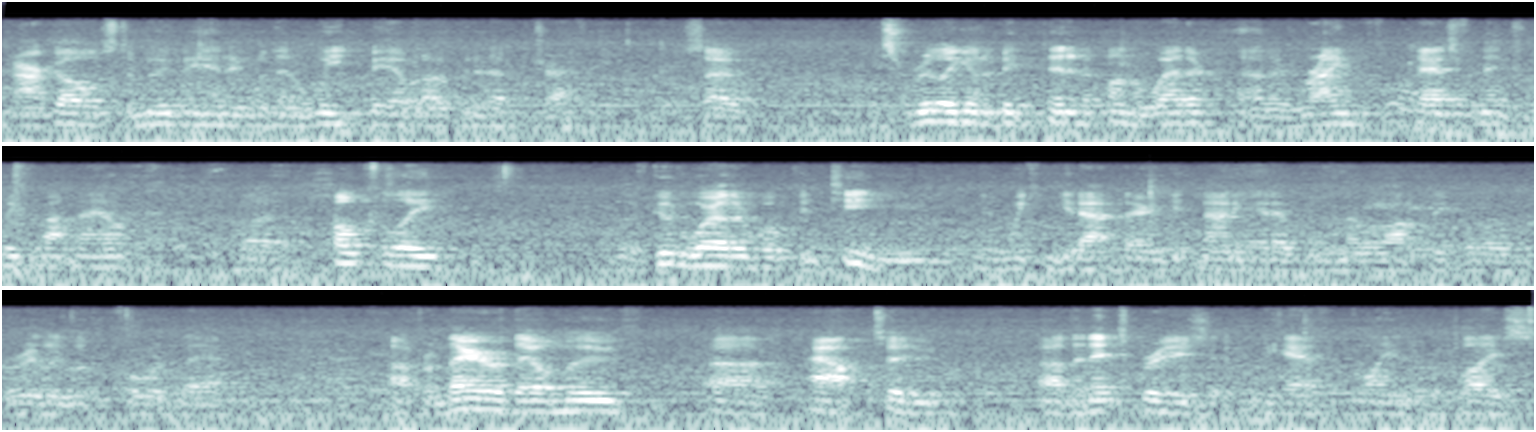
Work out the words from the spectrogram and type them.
And our goal is to move in and within a week be able to open it up to traffic. So it's really gonna be dependent upon the weather. Uh, there's rain forecast for next week right now. But hopefully, the good weather will continue and we can get out there and get ninety-eight open. I know a lot of people are really looking forward to that. Uh, from there, they'll move, uh, out to, uh, the next bridge that we have planned to replace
